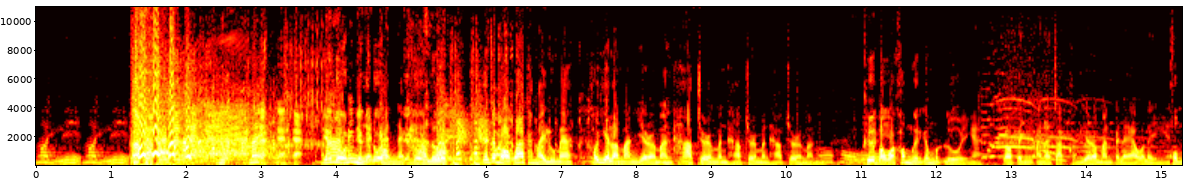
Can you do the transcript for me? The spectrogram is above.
พ่ออยู่นี่ พ่ออยู่นี่ ไม่ย่าไม่เหมือนกันนะคะลูกแล้วจะบอกว่าทำไมรู้ไหมเขาเยอรมันเยอรมัน half German half German half German คือบอกว่าเขาเหมือนกันหมดเลยไงก็เป็นอาณาจักรของเยอรมันไปแล้วอะไรอย่างเงี้ยผม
